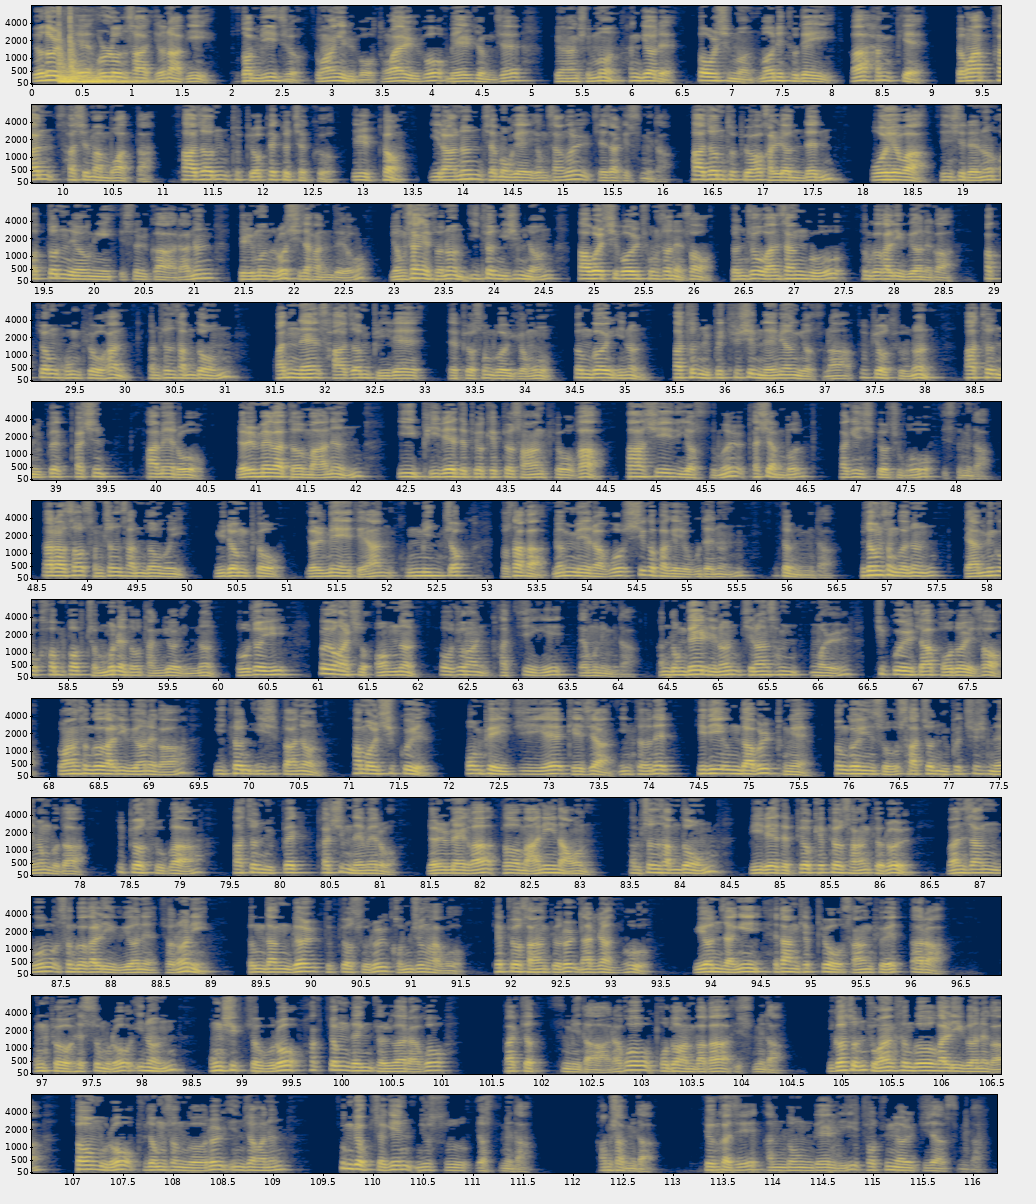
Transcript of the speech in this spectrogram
8개 언론사 연합이 조선비즈, 중앙일보, 동아일보, 매일경제, 경향신문, 한겨레, 서울신문, 머니투데이가 함께 정확한 사실만 모았다. 사전투표 팩트체크 1편 이라는 제목의 영상을 제작했습니다. 사전투표와 관련된 오해와 진실에는 어떤 내용이 있을까라는 질문으로 시작하는데요. 영상에서는 2020년 4월 15일 총선에서 전주 완산구 선거관리위원회가 확정 공표한 삼천삼동 관내 사전 비례 대표 선거의 경우 선거인은 4,674명이었으나 투표수는 4,683회로 열매가 더 많은 이 비례대표 개표 상황표가 사실이었음을 다시 한번 확인시켜주고 있습니다. 따라서 삼천삼동의 유령표 열매에 대한 국민적 조사가 면밀하고 시급하게 요구되는 시점입니다. 부정선거는 대한민국 헌법 전문에도 담겨있는 도저히 허용할 수 없는 소중한 가치이기 때문입니다. 한동데일리는 지난 3월 19일자 보도에서 중앙선거관리위원회가 2024년 3월 19일 홈페이지에 게재한 인터넷 질의응답을 통해 선거인수 4,674명보다 투표수가 4,684매로 10매가 더 많이 나온 삼천삼동 비례대표 개표 상황표를 완산구 선거관리위원회 전원이 정당별 득표수를 검증하고 개표 상황표를 날인한 후 위원장이 해당 개표 상황표에 따라 공표했으므로 이는 공식적으로 확정된 결과라고 밝혔습니다. 라고 보도한 바가 있습니다. 이것은 중앙선거관리위원회가 처음으로 부정선거를 인정하는 충격적인 뉴스였습니다. 감사합니다. 지금까지 안동데일리 조충열 기자였습니다.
